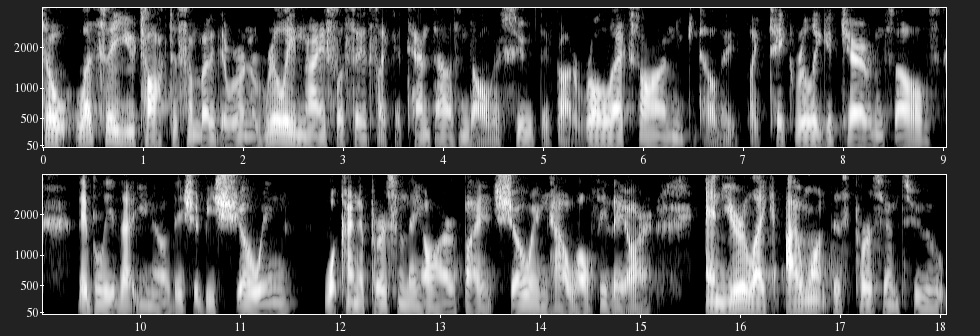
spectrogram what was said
So let's say you talk to somebody, they're wearing a really nice, let's say it's like a $10,000 suit, they've got a Rolex on, you can tell they like take really good care of themselves. They believe that, you know, they should be showing what kind of person they are by showing how wealthy they are and you're like, I want this person to,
